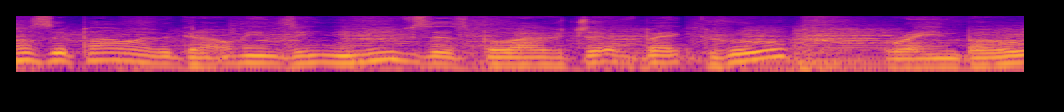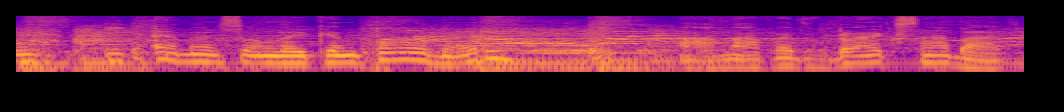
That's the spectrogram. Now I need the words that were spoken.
Cozy Powell grał m.in. w zespołach Jeff Beck Group, Rainbow i Emerson Lake Palmer, a nawet w Black Sabbath.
